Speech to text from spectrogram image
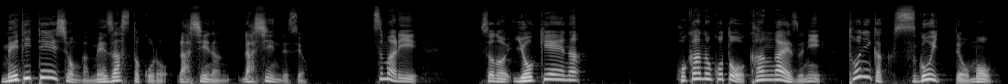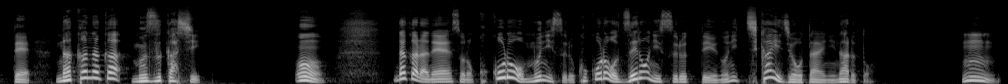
メディテーションが目指すところらしいなんらしいんですよ。つまりその余計な他のことを考えずにとにかくすごいって思うってなかなか難しい。うん。だからねその心を無にする心をゼロにするっていうのに近い状態になると。うん。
